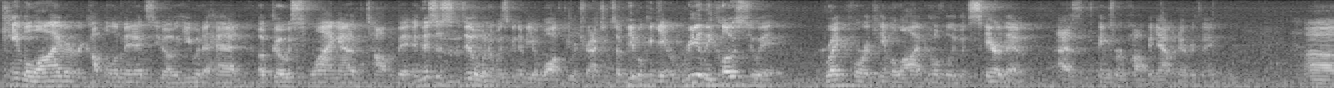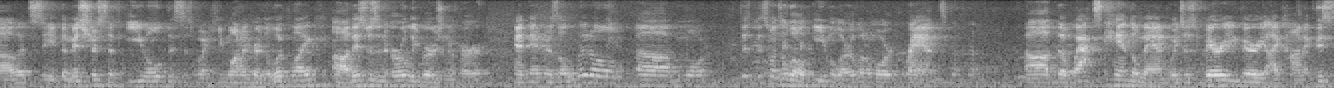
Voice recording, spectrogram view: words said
came alive every couple of minutes. You know, he would have had a ghost flying out of the top of it, and this is still when it was going to be a walkthrough attraction, so people could get really close to it right before it came alive, and hopefully it would scare them as things were popping out and everything. Uh, let's see, the Mistress of Evil. This is what he wanted her to look like. Uh, this was an early version of her, and then there's a little uh, more. This, this one's a little evil or a little more grand. Uh, the Wax Candle Man, which is very, very iconic. This,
